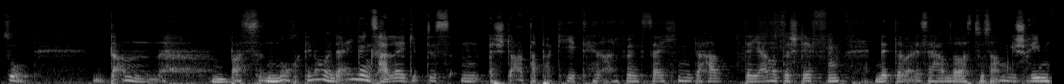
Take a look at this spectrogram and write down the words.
So, dann, was noch genau? In der Eingangshalle gibt es ein Starterpaket, in Anführungszeichen. Da hat der Jan und der Steffen netterweise haben da was zusammengeschrieben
